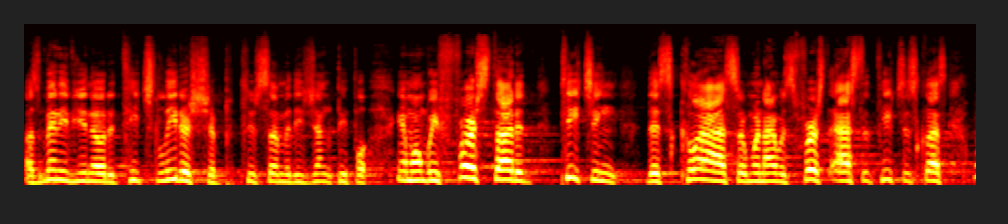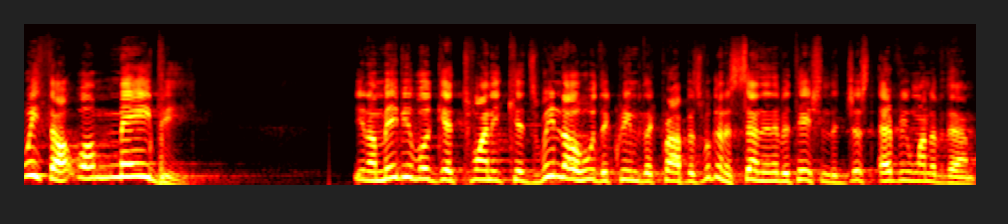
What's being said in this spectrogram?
as many of you know, to teach leadership to some of these young people. And when we first started teaching this class, or when I was first asked to teach this class, we thought, well, maybe. You know, maybe we'll get 20 kids. We know who the cream of the crop is. We're going to send an invitation to just every one of them.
